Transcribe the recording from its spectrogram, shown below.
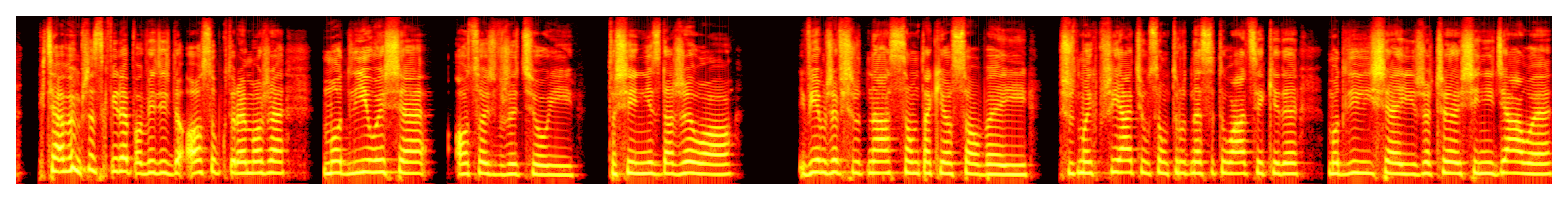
chciałabym przez chwilę powiedzieć do osób, które może modliły się o coś w życiu i to się nie zdarzyło. I wiem, że wśród nas są takie osoby i wśród moich przyjaciół są trudne sytuacje, kiedy modlili się i rzeczy się nie działy.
